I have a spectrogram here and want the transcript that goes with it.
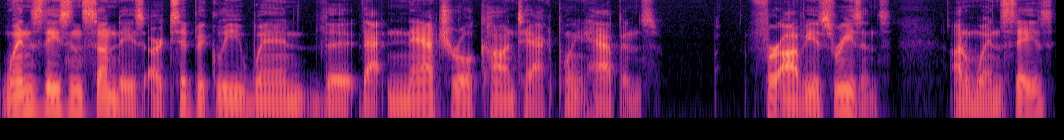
Wednesdays and Sundays are typically when the that natural contact point happens for obvious reasons. On Wednesdays,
